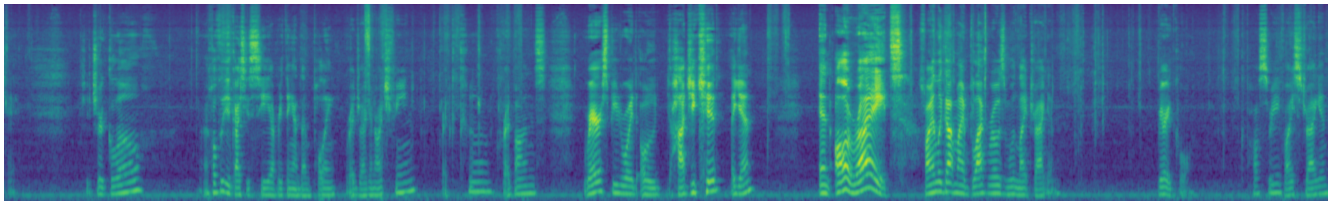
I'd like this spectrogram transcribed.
Okay, Future Glow. Uh, hopefully you guys can see everything I'm pulling. Red Dragon Archfiend, Red Cocoon, Red Bonds, Rare Speedroid oh, Haji Kid again. And alright! Finally got my Black Rose Moonlight Dragon. Very cool. Compulsory, Vice Dragon.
